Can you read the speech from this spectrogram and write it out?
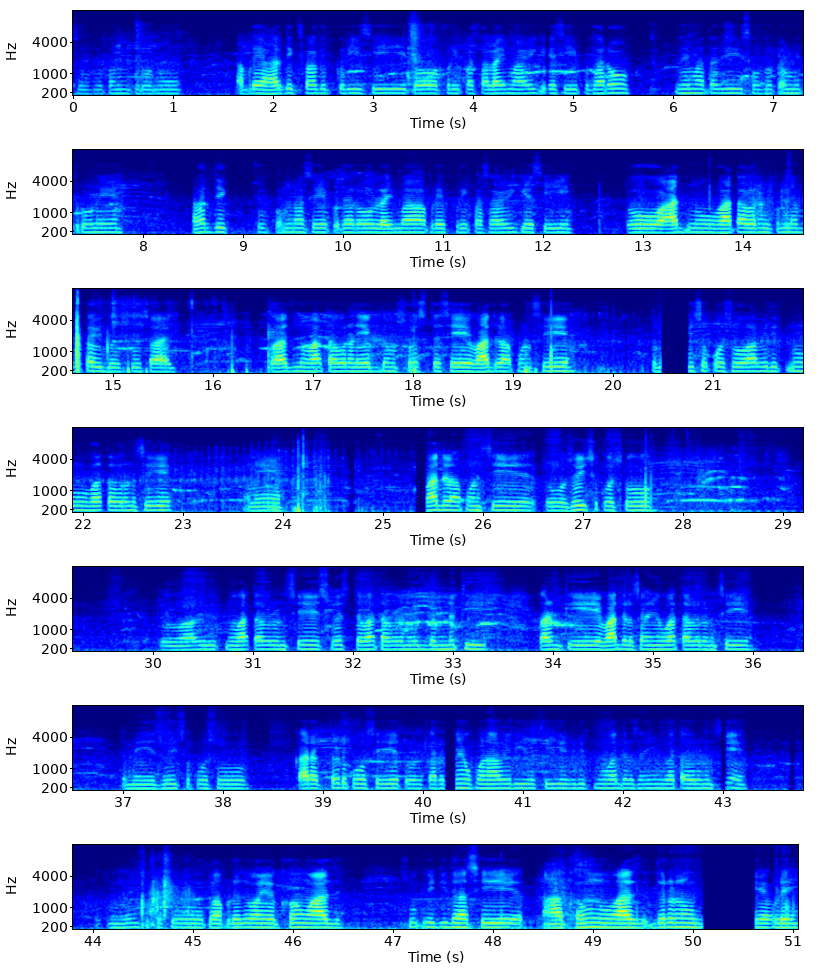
સૌ પ્રથમ મિત્રોનું આપણે હાર્દિક સ્વાગત કરીએ છીએ. તો ફરી પાછા લાઈવમાં આવી ગયા છીએ પધારો. જય માતાજી. સૌ પ્રથમ મિત્રોને હાર્દિક શુભકામના છે. પધારો. લાઈવમાં આપણે ફરી પાછા આવી ગયા છીએ. તો આજનું વાતાવરણ તમને બતાવી દઉં છું સાહેબ. તો આજનું વાતાવરણ એકદમ સ્વસ્થ છે. વાદળા પણ છે. તમે જોઈ શકો છો આવી રીતનું વાતાવરણ છે. અને વાદળા પણ છે. તો જોઈ શકો છો. તો આવી રીતનું વાતાવરણ છે, સ્વસ્થ વાતાવરણ એકદમ નથી, કારણ કે વાદળછાયું વાતાવરણ છે. તમે જોઈ શકો છો, કારક તડકો છે, તો કારક પણ આવી રહ્યો છે, એવી રીતનું વાદળછાયું વાતાવરણ છે. તમે જોઈ શકો છો, તો આપણે જો અહીંયા ઘઉં આજ સૂકવી દીધા છે, આ ઘઉંનું આજ દરણું આપણે.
